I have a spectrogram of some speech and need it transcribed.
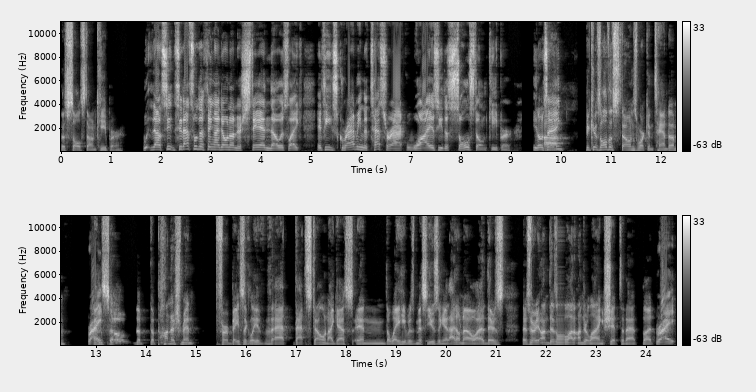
the Soul Stone Keeper. Now, see, see, that's what the thing I don't understand though is like, if he's grabbing the Tesseract, why is he the Soul Stone Keeper? You know what I'm uh, saying? Um, because all the stones work in tandem, right? and so the the punishment for basically that that stone, I guess, in the way he was misusing it. I don't know. Uh, there's there's very un- there's a lot of underlying shit to that, but Right.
